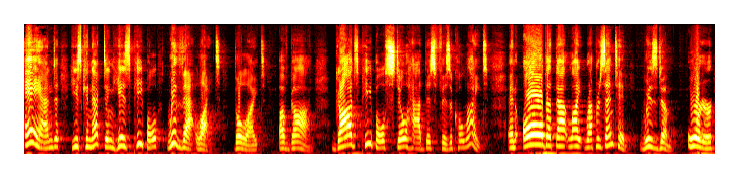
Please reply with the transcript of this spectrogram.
and He's connecting His people with that light, the light of God. God's people still had this physical light, and all that that light represented wisdom, order,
